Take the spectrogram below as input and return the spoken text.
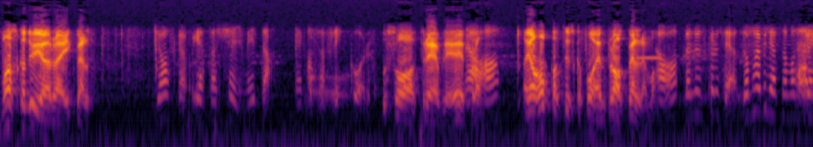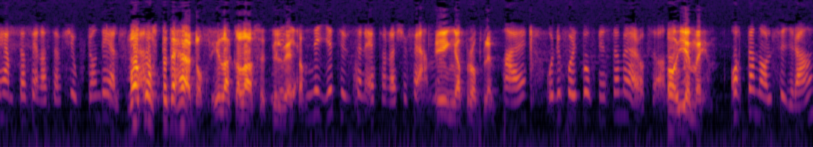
Vad ska du göra ikväll? Jag ska äta tjejmiddag med massa flickor. Så trevligt, det är bra. Ja. Jag hoppas du ska få en bra kväll Emma. Ja, men nu ska du se. De här biljetterna måste du hämta senast den 14 elfte. Vad kostar det här då? Hela kalaset vill veta. 9125. Inga problem. Nej, och du får ett bokningsnummer här också. Ja, ge mig. 804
